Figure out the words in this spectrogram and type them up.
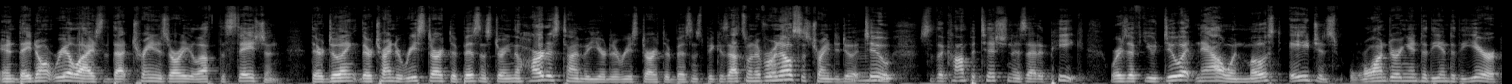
and they don't realize that that train has already left the station they're doing they're trying to restart their business during the hardest time of year to restart their business because that's when everyone else is trying to do it mm-hmm. too so the competition is at a peak whereas if you do it now when most agents wandering into the end of the year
